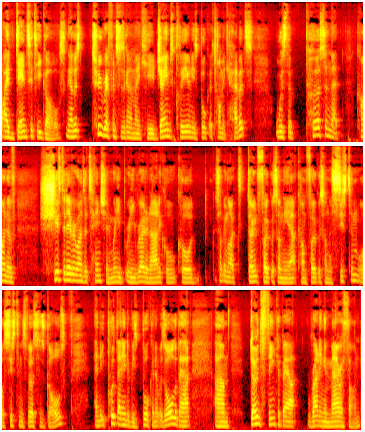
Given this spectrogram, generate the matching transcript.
identity goals. Now, there's two references I'm going to make here. James Clear, in his book Atomic Habits, was the person that kind of shifted everyone's attention when he, when he wrote an article called something like don't focus on the outcome, focus on the system or systems versus goals. And he put that into his book, and it was all about um, don't think about running a marathon,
